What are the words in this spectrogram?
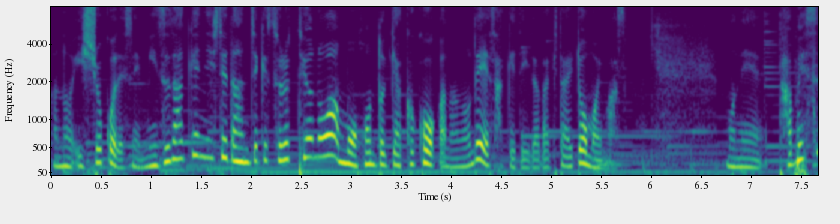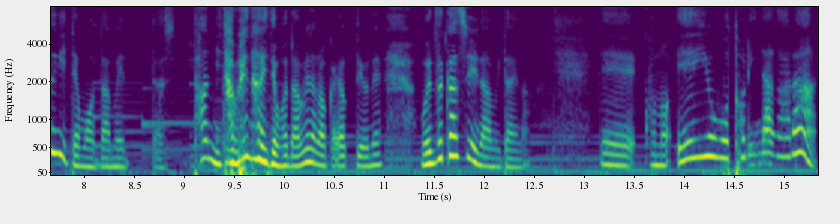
あの一食をですね水だけにして断食するっていうのはもうほんと逆効果なので避けていただきたいと思います。もうね食べ過ぎてもダメだし単に食べないでもダメなのかよっていうね難しいなみたいな。でこの栄養を取りながら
